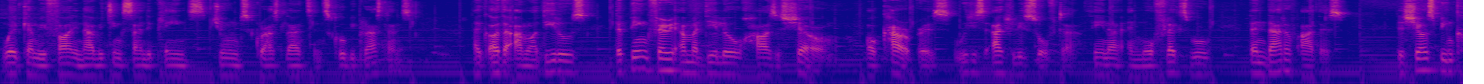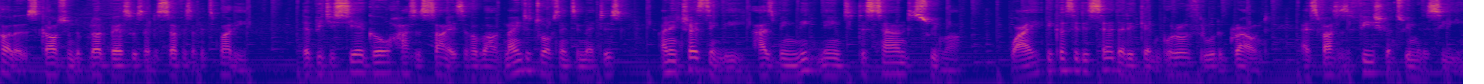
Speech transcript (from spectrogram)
where it can be found inhabiting sandy plains, dunes, grasslands, and scoby grasslands, like other armadillos, the pink fairy armadillo has a shell or carapace which is actually softer, thinner, and more flexible than that of others. The shell's pink colors comes from the blood vessels at the surface of its body. The pichiciego has a size of about 9 to 12 centimeters and interestingly has been nicknamed the sand swimmer. Why? Because it is said that it can burrow through the ground as fast as a fish can swim in the sea.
